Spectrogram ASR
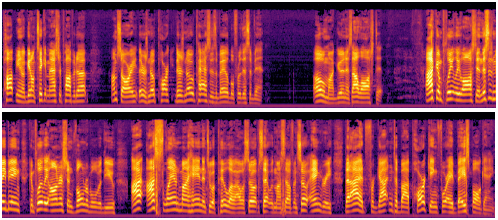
pop, you know, get on Ticketmaster, pop it up. I'm sorry, there's no park, there's no passes available for this event. Oh my goodness, I lost it. I completely lost it. And this is me being completely honest and vulnerable with you. I, I slammed my hand into a pillow. I was so upset with myself and so angry that I had forgotten to buy parking for a baseball game.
